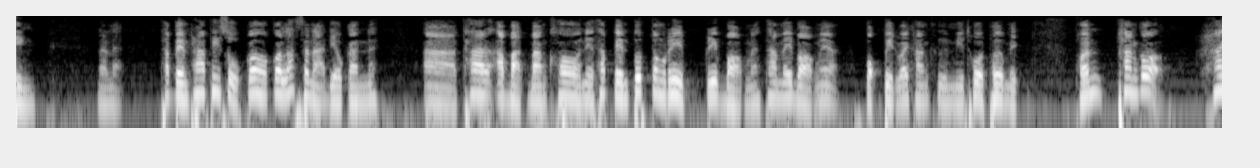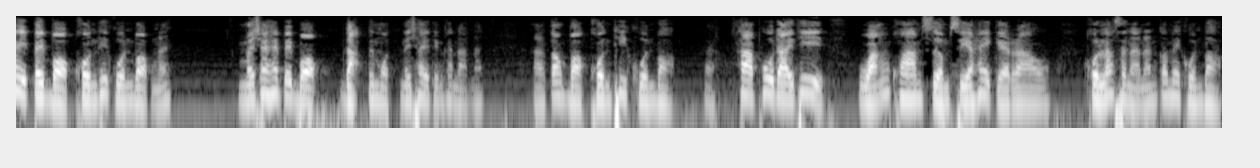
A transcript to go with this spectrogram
ริง ๆ นั่นแหละ ถ้าเป็นพระภิกษุก็ก็ลักษณะเดียวกันนะถ้าอาบัตบางข้อเนี่ยถ้าเป็นปุ๊บต้องรีบรีบบอกนะถ้าไม่บอกเนี่ยปกปิดไว้ค้างคืนมีโทษเพิ่มอีก เพราะท่านก็ให้ไปบอกคนที่ควรบอกนะ ไม่ใช่ให้ไปบอกดักไปหมด ไม่ใช่ถึงขนาดนั้น ต้องบอกคนที่ควรบอก ถ้าผู้ใดที่หวังความเสื่อมเสียให้แก่เรา คนลักษณะนั้นก็ไม่ควรบอก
